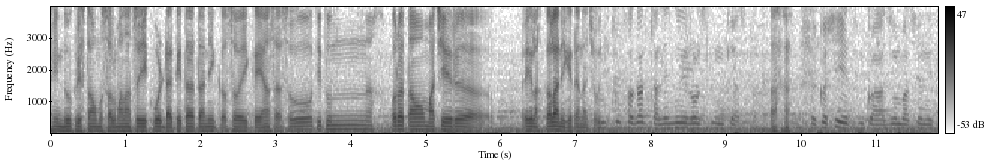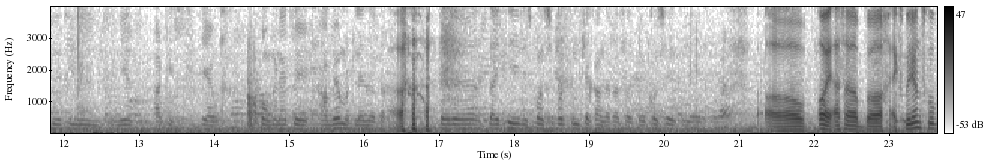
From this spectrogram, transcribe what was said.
हिंदू क्रिस्तांव मुसलमानाचो एकवट दाखयतात. आनीक असो एक हें आसा. सो तितून परत हांव माचेर कला निकेतनाचे वतीन. तुमचे सदांच चॅलेंजींग रोल्स तुमचे आसता तर कशी तुमकां आजून पासून इतले तुमी सिनियर आर्टिस्ट ह्या पंगडाचे खांबे म्हटले जाता तर जायती रिस्पॉन्सिबल तुमच्या कानार आसा तर कशें हय आसा एक्सपिरियन्स खूब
